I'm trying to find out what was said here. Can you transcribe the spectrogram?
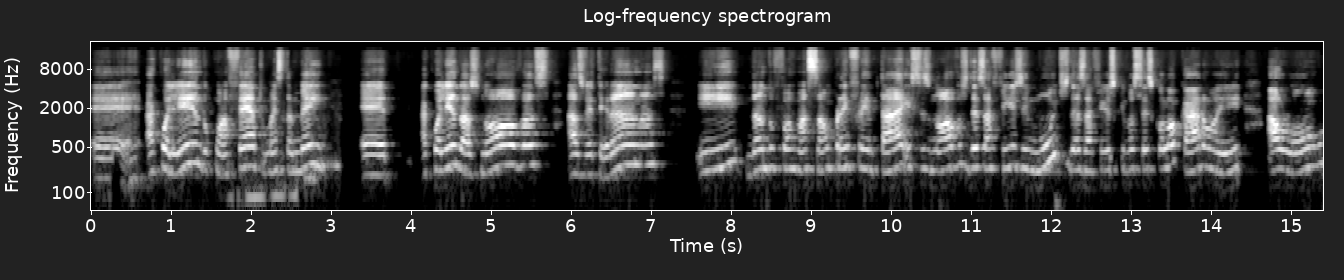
é, acolhendo com afeto, mas também é, acolhendo as novas, as veteranas, e dando formação para enfrentar esses novos desafios e muitos desafios que vocês colocaram aí ao longo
